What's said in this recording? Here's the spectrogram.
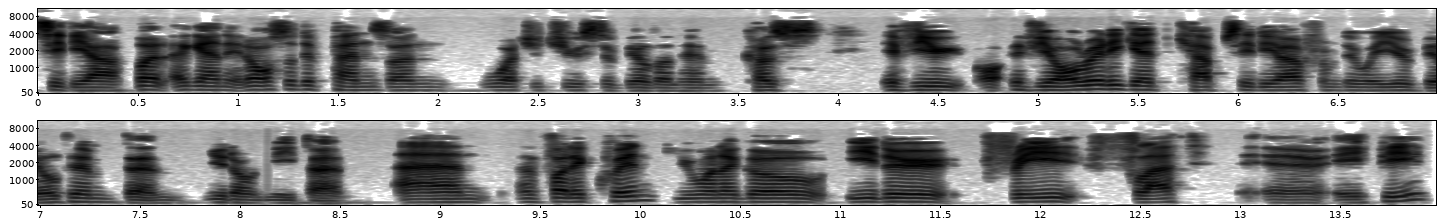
CDR. But again, it also depends on what you choose to build on him. Because if you if you already get cap CDR from the way you build him, then you don't need that. And and for the Quint, you want to go either free flat uh, AP,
